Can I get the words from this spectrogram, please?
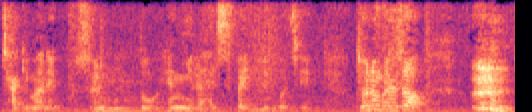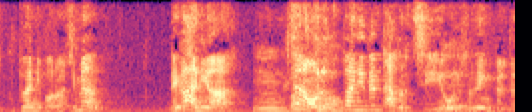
자기만의 굿을 음. 또 행위를 할 수가 있는 거지. 저는 그래서 구판이 벌어지면 내가 아니야. 음, 맞아요. 어느 구판이든 다 그렇지. 네. 어느 선생님들도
